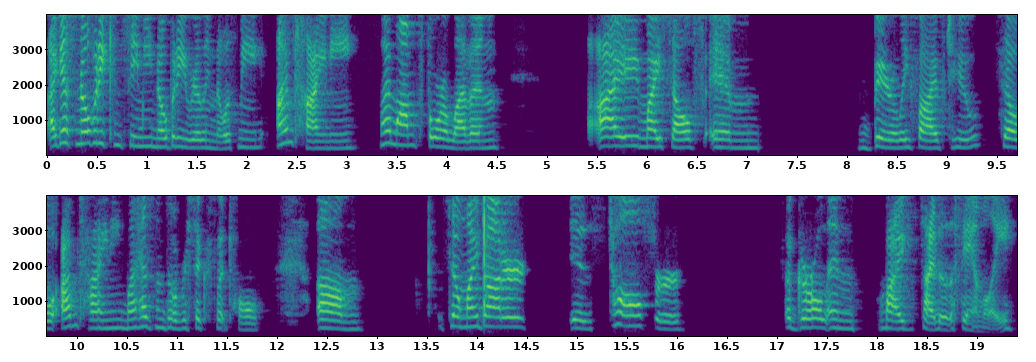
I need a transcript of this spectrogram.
i guess nobody can see me nobody really knows me. I'm tiny. My mom's 411 i myself am barely five two so i'm tiny. My husband's over six foot tall. Um so my daughter is tall for a girl in my side of the family.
